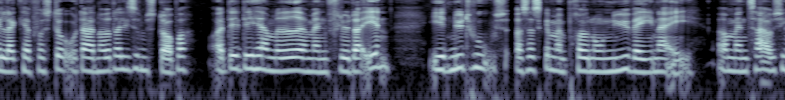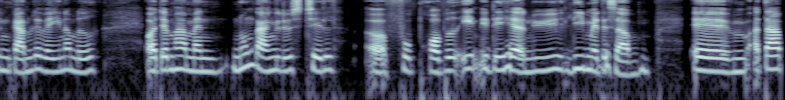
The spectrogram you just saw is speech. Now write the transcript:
eller kan forstå, der er noget, der ligesom stopper. Og det er det her med, at man flytter ind i et nyt hus, og så skal man prøve nogle nye vaner af. Og man tager jo sine gamle vaner med, og dem har man nogle gange lyst til at få proppet ind i det her nye lige med det samme. Øhm, og der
